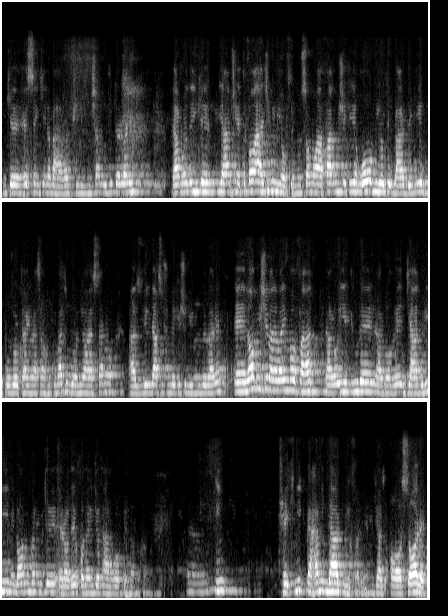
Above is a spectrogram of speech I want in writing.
اینکه حس اینکه اینا به هر حال پیروز میشن وجود داره ولی در مورد اینکه یه همچین اتفاق عجیبی میفته. موسی موفق میشه که یه قومی رو که بردگی بزرگترین مثلا حکومت دنیا هستن و از زیر دستشون بکشه بیرون ببره اعلام میشه. بنابراین ما فقط در واقع یه جور در واقع جبری نگاه می‌کنیم که اراده خدا اینجا تحقق پیدا می‌کنه. این تکنیک به همین درد می‌خوره. یعنی که از آثار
